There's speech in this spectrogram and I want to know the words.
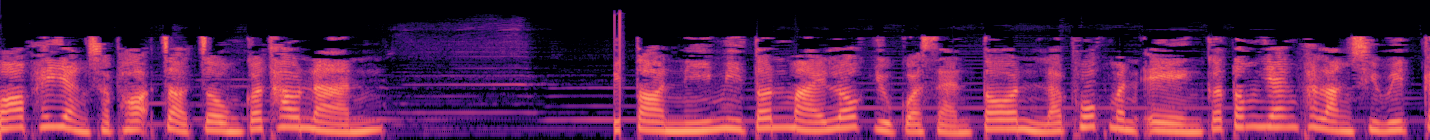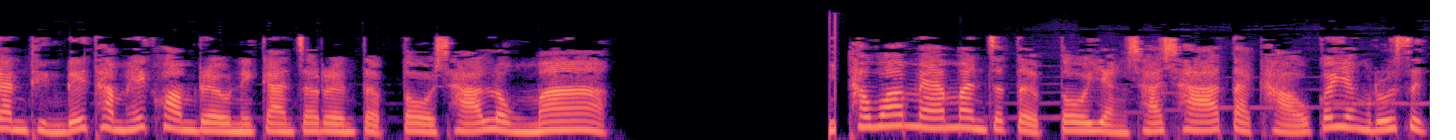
มอบให้อย่างเฉพาะเจาะจงก็เท่านั้น ตอนนี้มีต้นไม้โลกอยู่กว่าแสนต้น และพวกมันเองก็ต้องแย่งพลังชีวิตกันถึงได้ทำให้ความเร็วในการเจริญเติบโตช้าลงมากทว่าแม้มันจะเติบโตอย่างช้าๆ แต่เขาก็ยังรู้สึก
